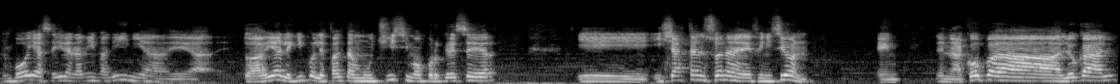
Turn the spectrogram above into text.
voy a seguir en la misma línea, eh, todavía al equipo le falta muchísimo por crecer y, ya está en zona de definición. En, la Copa local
